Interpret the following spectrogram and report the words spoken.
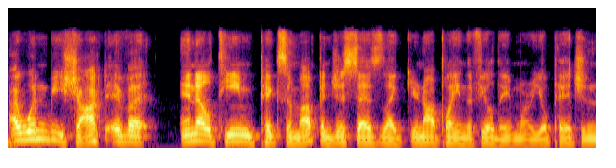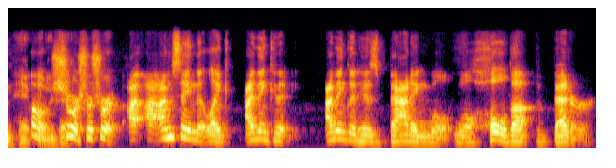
I wouldn't be shocked if a NL team picks him up and just says like you're not playing the field anymore. You'll pitch and hit. Oh, sure, sure, sure. I, I'm saying that like I think that I think that his batting will will hold up better.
